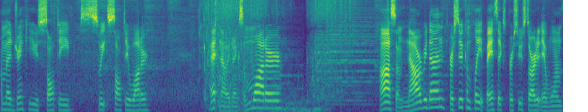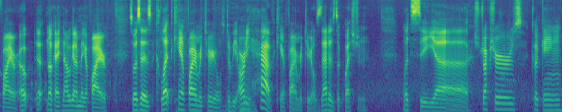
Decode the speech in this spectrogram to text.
I'm going to drink you salty, sweet, salty water. Okay, now we drink some water. Awesome. Now are we done? Pursue complete. Basics. Pursue started. A warm fire. Oh, uh, okay. Now we got to make a fire. So it says collect campfire materials. Do we already have campfire materials? That is the question. Let's see. Uh, structures. Cooking.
